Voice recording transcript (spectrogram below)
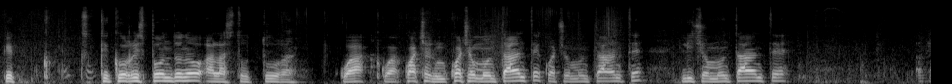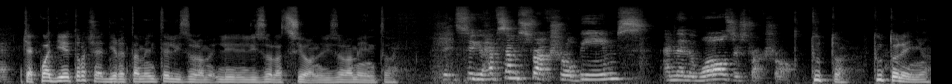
che, che corrispondono alla struttura. Qua, qua- qua c'è un, qua c'è un montante, qua c'è un montante, lì c'è un montante, Okay. cioè qua dietro c'è direttamente l'isola- l'isolazione, l'isolamento. So you have some structural beams, and then the walls are structural. Tutto, tutto legno.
